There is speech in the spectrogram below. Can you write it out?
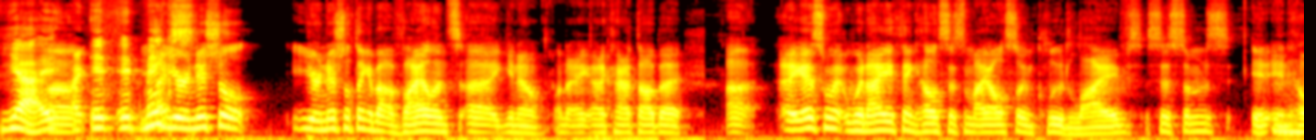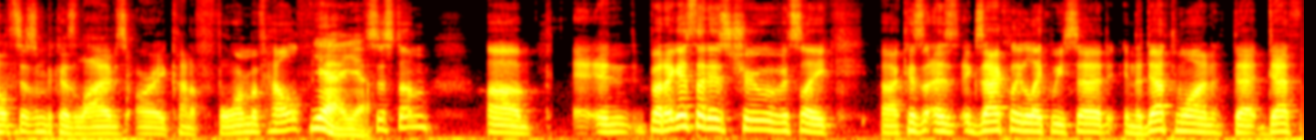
Yeah, it, Uh, it, it makes Your initial your initial thing about violence, uh, you know, when I, I kind of thought about it, uh, I guess when, when I think health system, I also include lives systems in, in health system because lives are a kind of form of health Mm-hmm. yeah, yeah, system. Um, and but I guess that is true if it's like because as exactly like we said in the death one that death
